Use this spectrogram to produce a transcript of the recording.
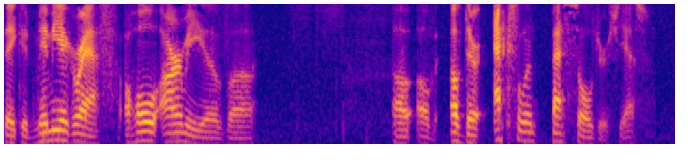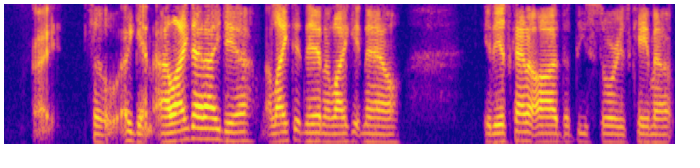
they could mimeograph a whole army of uh, of, of of their excellent best soldiers. Yes. Right. So again, I like that idea. I liked it then. I like it now. It is kind of odd that these stories came out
